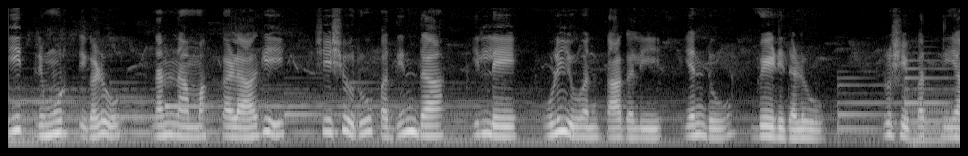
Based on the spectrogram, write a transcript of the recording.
ಈ ತ್ರಿಮೂರ್ತಿಗಳು ನನ್ನ ಮಕ್ಕಳಾಗಿ ಶಿಶು ರೂಪದಿಂದ ಇಲ್ಲೇ ಉಳಿಯುವಂತಾಗಲಿ ಎಂದು ಬೇಡಿದಳು. ಋಷಿ ಪತ್ನಿಯ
